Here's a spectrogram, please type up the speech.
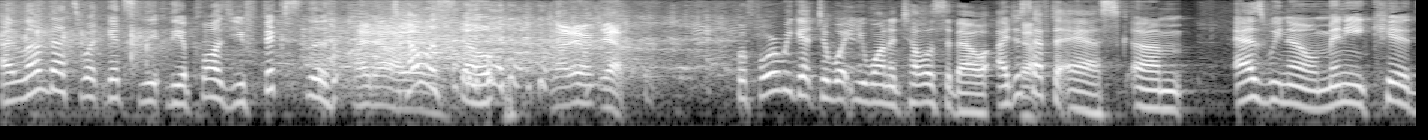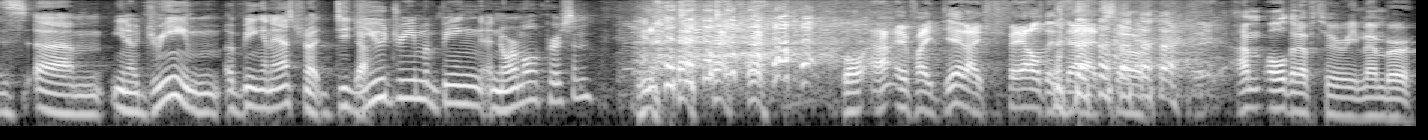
I love that's what gets the, the applause. You fix the I know. I know. telescope. I don't, yeah. Before we get to what you want to tell us about, I just Yeah. have to ask. Um, as we know, many kids, um, you know, dream of being an astronaut. Did you dream of being a normal person? Well, I, if I did, I failed at that. So I'm old enough to remember,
